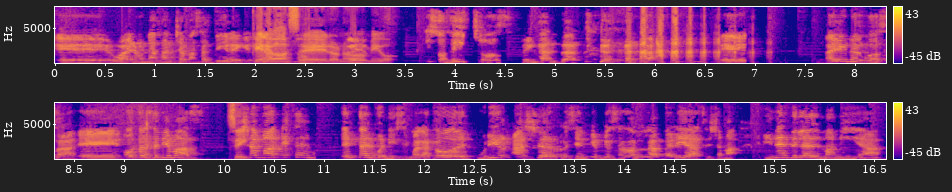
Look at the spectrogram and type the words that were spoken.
eh, bueno, una mancha más al tigre que ¿Qué le va a hacer o no, Pero amigo? Esos dichos, me encantan. Eh, hay una cosa, eh, otra serie más. Sí. Se llama, esta, es- esta es buenísima, la acabo de descubrir ayer, recién que empecé a dar la tarea. Se llama Inés del Alma Mía.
